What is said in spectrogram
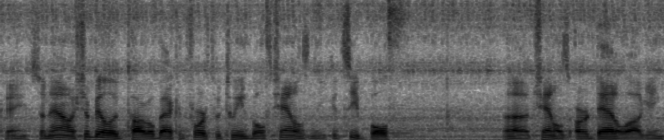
Okay, so now I should be able to toggle back and forth between both channels and you can see both uh, channels are data logging.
